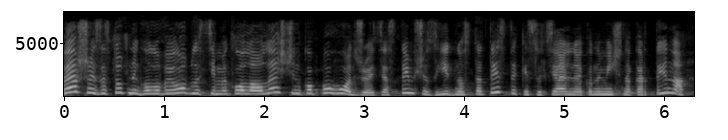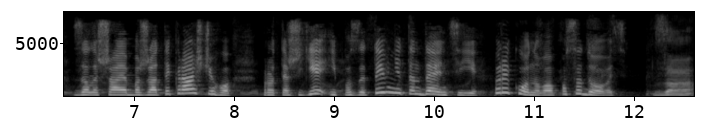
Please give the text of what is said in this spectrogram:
Перший заступник голови області Микола Олещенко погоджується з тим, що згідно статистики соціально-економічна картина залишає бажати кращого. Проте ж є і позитивні тенденції, переконував посадовець. за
